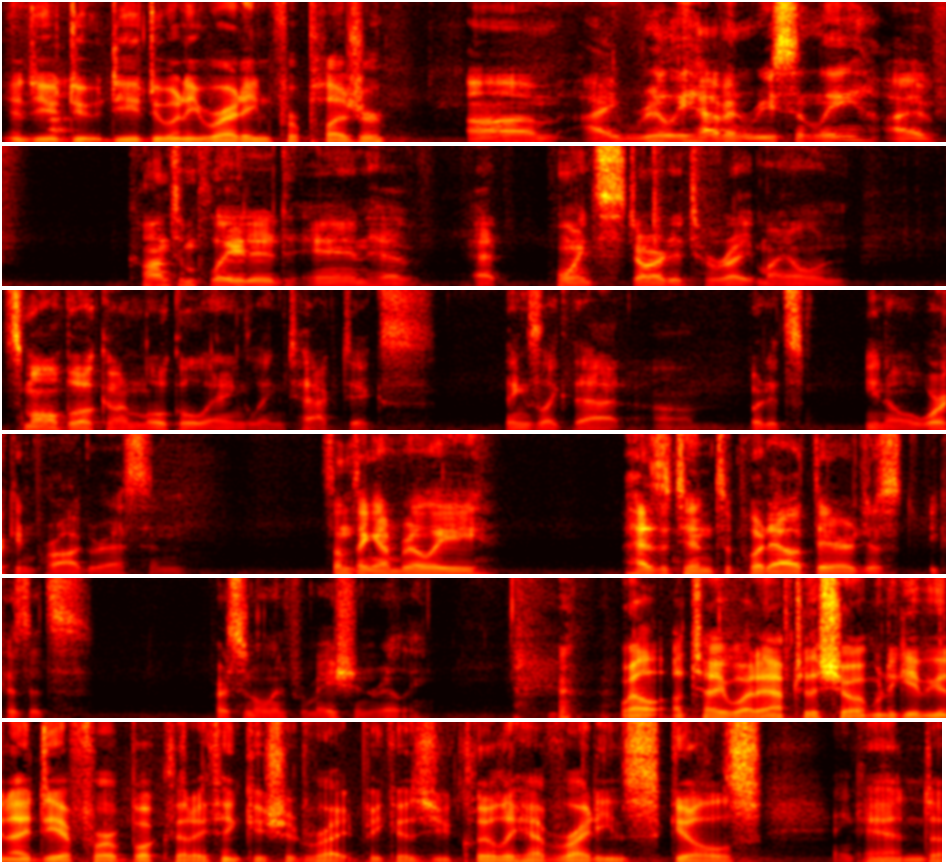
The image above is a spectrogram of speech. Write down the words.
And do you do do you do any writing for pleasure? Um, I really haven't recently. I've contemplated and have at points started to write my own small book on local angling tactics, things like that. Um, but it's you know a work in progress and something I'm really hesitant to put out there just because it's personal information, really. Well, I'll tell you what. After the show, I'm going to give you an idea for a book that I think you should write because you clearly have writing skills, Thank you. and uh,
